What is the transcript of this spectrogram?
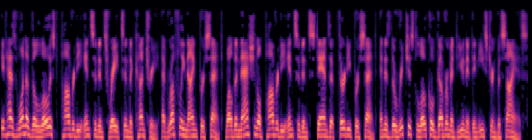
It has one of the lowest poverty incidence rates in the country, at roughly 9%, while the national poverty incidence stands at 30%, and is the richest local government unit in eastern Visayas.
